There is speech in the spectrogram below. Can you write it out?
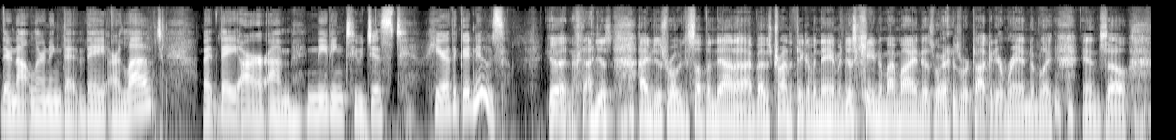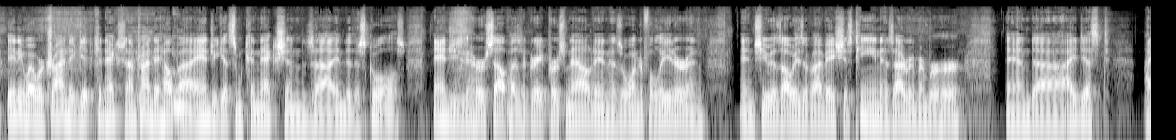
they're not learning that they are loved but they are um, needing to just hear the good news Good. I just I just wrote something down. I, I was trying to think of a name, and just came to my mind as we're as we're talking here randomly. And so, anyway, we're trying to get connections. I'm trying to help uh, Angi get some connections uh, into the schools. Angi herself has a great personality and is a wonderful leader, and and she was always a vivacious teen, as I remember her. And uh, I just. I,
